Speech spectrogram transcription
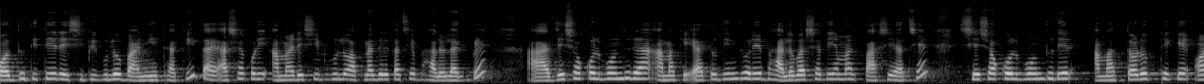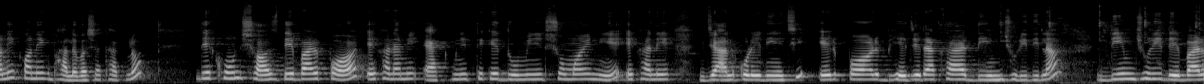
পদ্ধতিতে রেসিপিগুলো বানিয়ে থাকি, তাই আশা করি আমার রেসিপিগুলো আপনাদের কাছে ভালো লাগবে। আর যে সকল বন্ধুরা আমাকে এতদিন ধরে ভালোবাসা দিয়ে আমার পাশে আছেন, সে সকল বন্ধুদের আমার তরফ থেকে অনেক অনেক ভালোবাসা থাকল। দেখুন, সস দেবার পর এখানে আমি এক মিনিট থেকে দু মিনিট সময় নিয়ে এখানে জাল করে নিয়েছি। এরপর ভেজে রাখা ডিম ঝুড়ি দিলাম। ডিম ঝুড়ি দেবার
